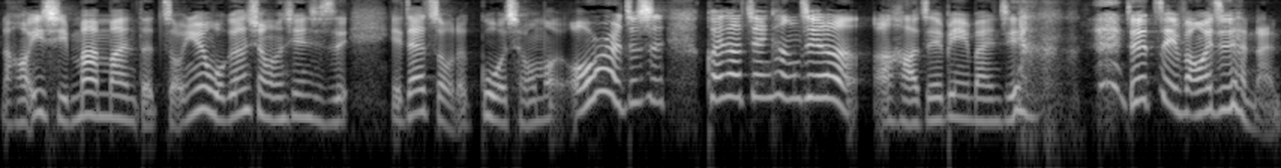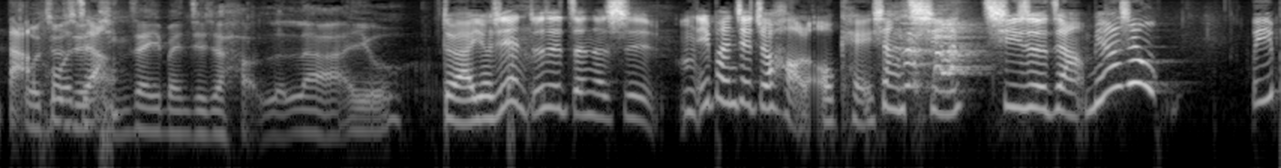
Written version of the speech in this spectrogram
然后一起慢慢的走。因为我跟熊文先其实也在走的过程，我们偶尔就是快到健康街了，啊，好，直接变一般街，就是自己防卫机制很难打破，这样停在一般街就好了啦。哎呦，对啊，有些人就是真的是，嗯，一般街就好了，OK。像七 七就是这样，没关系。我一般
